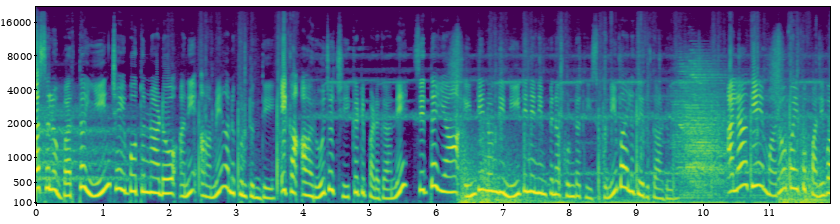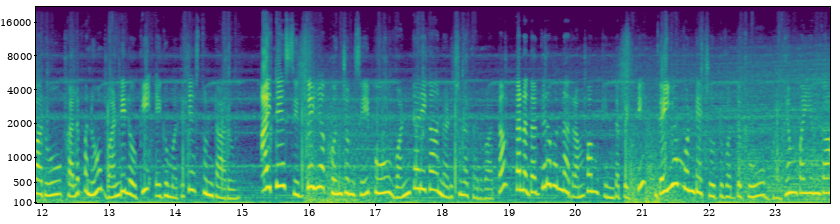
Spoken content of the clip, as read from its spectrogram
అసలు భర్త ఏం చేయబోతున్నాడో అని ఆమె అనుకుంటుంది. ఇక ఆ రోజు చీకటి పడగానే సిద్ధయ్య ఇంటి నుండి నీటిని నింపిన కుండ తీసుకుని బయలుదేరుతాడు. అలాగే మరోవైపు పనివారు కలపను బండిలోకి ఎగుమతి చేస్తుంటారు. అయితే సిద్ధయ్య కొంచెం సేపు ఒంటరిగా నడిచిన తర్వాత తన దగ్గర ఉన్న రంపం కింద పెట్టి దెయ్యం ఉండే చోటు వద్దకు భయం భయంగా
